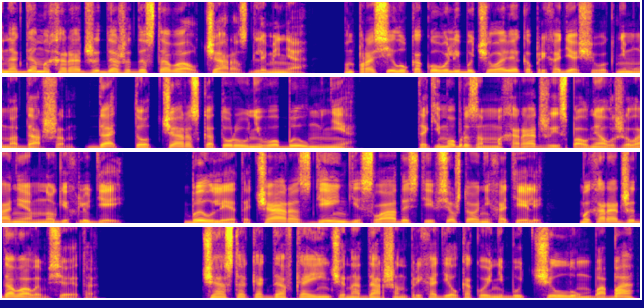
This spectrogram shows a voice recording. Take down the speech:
Иногда Махараджи даже доставал чарас для меня. Он просил у какого-либо человека, приходящего к нему на даршан, дать тот чарас, который у него был мне. Таким образом, Махараджи исполнял желания многих людей. Был ли это чарас, деньги, сладости, все, что они хотели. Махараджи давал им все это. Часто, когда в Каинче на Даршан приходил какой-нибудь Чиллум-баба,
